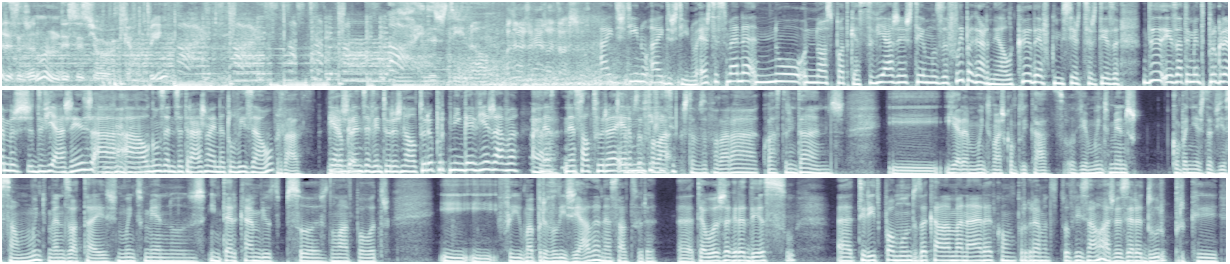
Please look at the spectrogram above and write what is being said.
Ladies and gentlemen, this is your Captain Bean. Ai, destino. Olha as minhas letras. Ai Destino, Ai Destino. Esta semana no nosso podcast de viagens temos a Filipa Garnel, que deve conhecer de certeza de exatamente programas de viagens há, há alguns anos atrás, não é? Na televisão. Verdade. Que eram Viajei. grandes aventuras na altura porque ninguém viajava. Ah, Nessa, nessa altura era estamos a muito falar- difícil. Estamos a falar há quase 30 anos e, e era muito mais complicado. Havia muito menos companhias de aviação, muito menos hotéis, muito menos intercâmbio de pessoas de um lado para o outro. E, e fui uma privilegiada nessa altura. Até hoje agradeço uh, ter ido para o mundo daquela maneira com um programa de televisão. Às vezes era duro porque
